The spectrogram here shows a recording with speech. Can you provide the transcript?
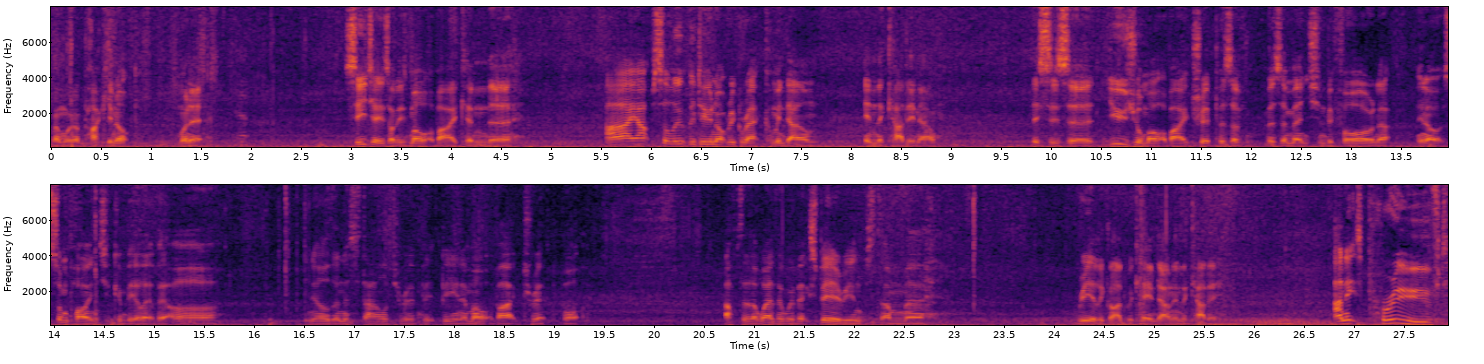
when we were packing up, wasn't it? Yeah. CJ's on his motorbike, and uh, I absolutely do not regret coming down in the caddy now. This is a usual motorbike trip, as I've as I mentioned before, and uh, you know at some points you can be a little bit, oh, you know, the nostalgia of it being a motorbike trip, but after the weather we've experienced, I'm uh, really glad we came down in the caddy, and it's proved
